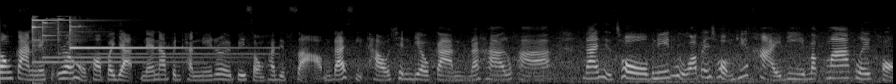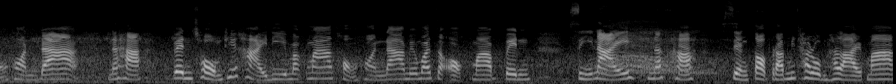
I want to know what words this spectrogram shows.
ต้องการในเรื่องของความประหยัดแนะนำเป็นคันนี้เลยปี 2013 ได้สีเทาเช่นเดียวกันนะคะ ลูกค้าได้สีโฉมนี้ถือว่าเป็นโฉมที่ขายดีมากๆเลยของ Honda นะคะเป็นโฉมที่ขายดีมากๆของ Honda ไม่ว่าจะออกมาเป็นสีไหนนะคะ สียงตอบรับนี่ถล่มทลายมาก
